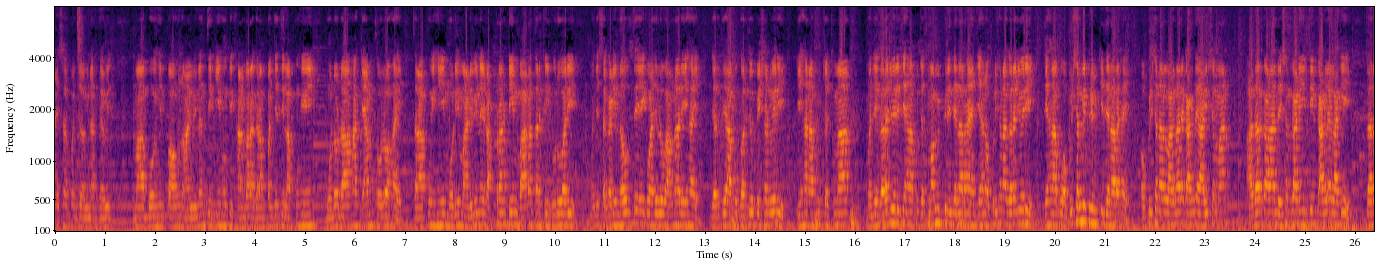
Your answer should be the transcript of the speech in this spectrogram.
आई सरपंच अविनाश गावित. मा बोहीन पाहून आई विनंती की हूँ की खानबारा ग्रामपंचायतील आपण ही मोठो डा हा कॅम्प ठेवलो आहे. तर आपण ही मोडी मांडवीने डॉक्टर टीम बारा तारखेला गुरुवारी म्हणजे सकाळी नऊ ते एक वाजे लोक आवणारी आहे. जर ते आपण गरजू पेशंट वेरी तिहान आपू आपण चष्मा म्हणजे गरज वेरी आपण चष्मा मी फ्री देणार आहे. जिहान ऑपरेशन गरज वेरी ते हान आपण ऑपरेशन बी फ्री की देणार आहे. ऑपरेशनला लागणारे कागदे आयुष्यमान आधार कार्ड आणि रेशन कार्ड ही तीन कागद लागे. तर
